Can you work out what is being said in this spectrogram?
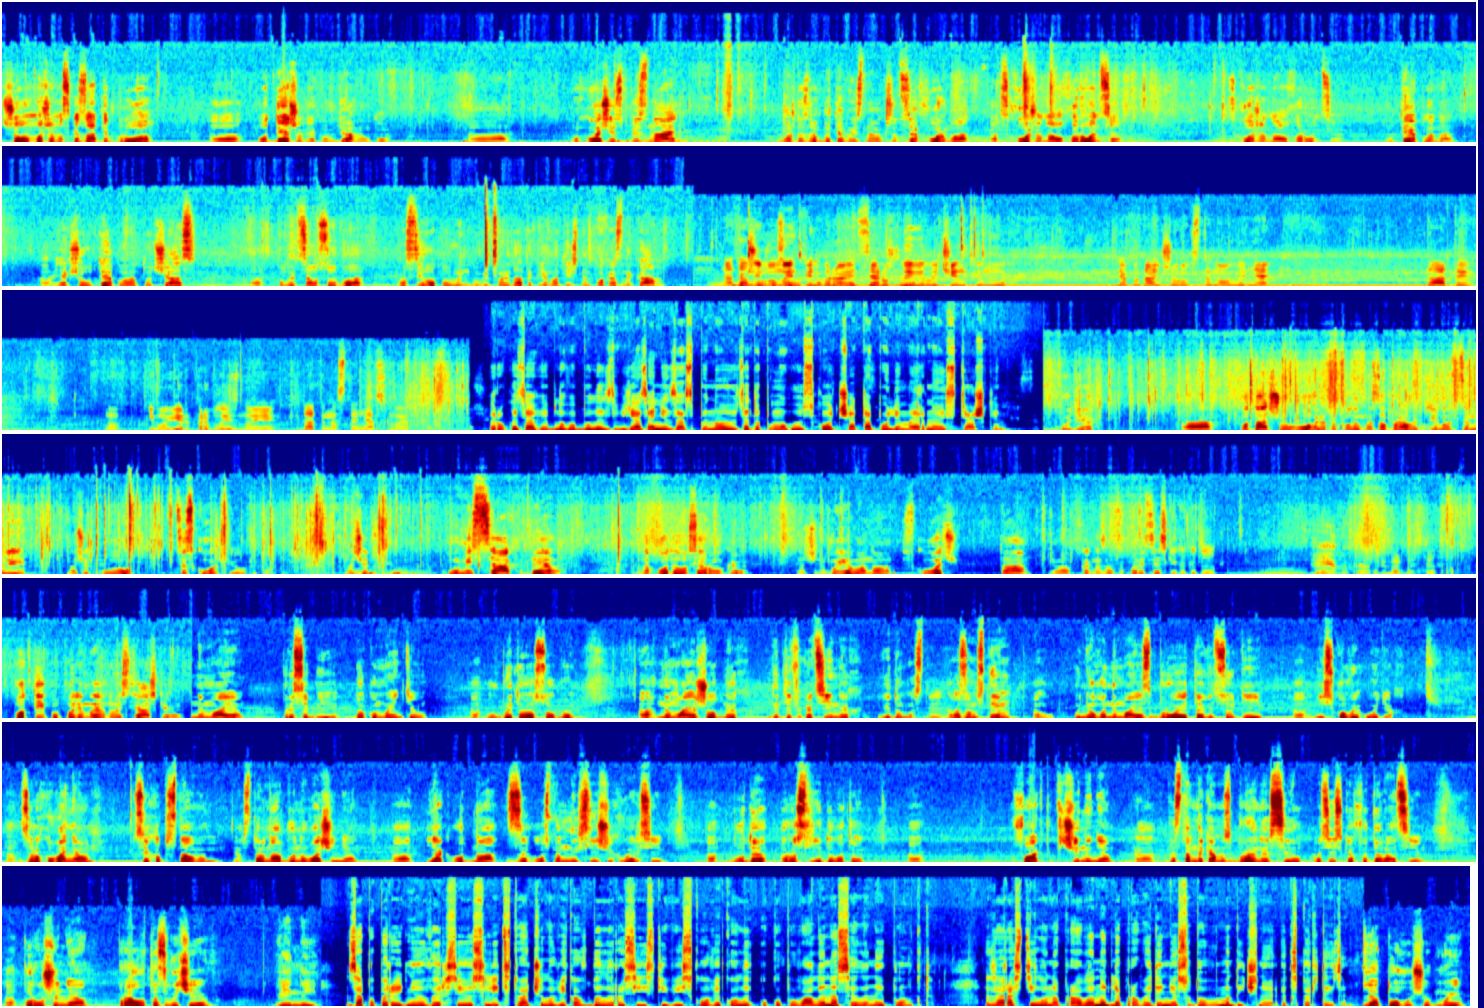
Що ми можемо сказати про е, одежу, в яку вдягнуто? Е, виходячи з пізнань, можна зробити висновок, що це форма е, схожа на охоронця. Схожа на охоронця. Утеплена. Е, якщо утеплена, то час, е, коли ця особа носила, повинен був відповідати кліматичним показникам. На даний момент відбираються рухливі личинки мух для подальшого встановлення дати, ну, імовір, приблизної дати настання смерті. Руки загиблого були зв'язані за спиною за допомогою скотча та полімерної стяжки. В ході подальшого огляду, коли ми забрали тіло з землі, значить, у це скотч, Значить, у місцях, де знаходилися руки, значить, виявлено скотч та, а, як називається, поліцейський, як це? По типу полімерної стяжки немає при собі документів вбитої особи, немає жодних ідентифікаційних відомостей. Разом з тим, у нього немає зброї та відсутній військовий одяг. З урахуванням цих обставин сторона обвинувачення, як одна з основних слідчих версій, буде розслідувати факт вчинення представниками Збройних сил Російської Федерації порушення прав та звичаїв війни. За попередньою версією слідства, чоловіка вбили російські військові, коли окупували населений пункт. Зараз тіло направлено для проведення судово-медичної експертизи. для того, щоб ми,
